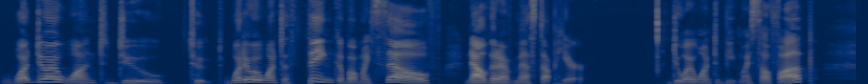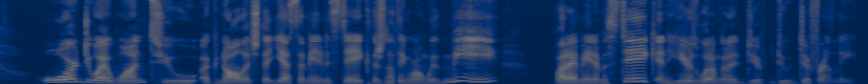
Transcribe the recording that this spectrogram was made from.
What do I want to do to what do I want to think about myself now that I've messed up here? Do I want to beat myself up? Or do I want to acknowledge that yes, I made a mistake, there's nothing wrong with me, but I made a mistake and here's what I'm going to do, do differently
